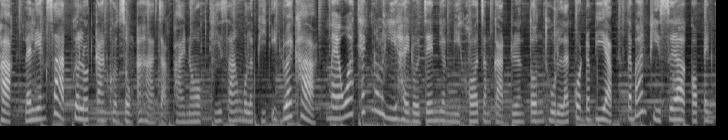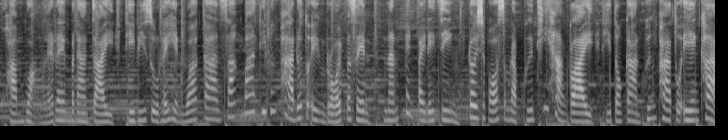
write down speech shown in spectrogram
ผักและเลี้ยงสัตว์เพื่อลดการขนส่งอาหารจากภายนอกที่สร้างมลพิษอีกด้วยค่ะ แม้ว่าเทคโนโลยีไฮโดรเจนยังมีข้อจำกัดเรื่องต้นทุนและกฎระเบียบ แต่บ้านผีเสื้อก็เป็นความหวังและแรงบันดาลใจ ที่พิสูจน์ให้เห็นว่าการสร้างบ้านที่พึ่งพาด้วยตัวเองร้อยเปอร์เซ็นต์นั้นเป็นไปได้จริง โดยเฉพาะสำหรับพื้นที่ห่างไกลที่ต้องการพึ่งพาตัวเองค่ะ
